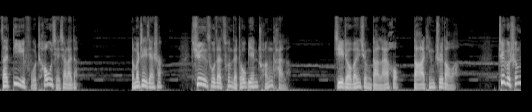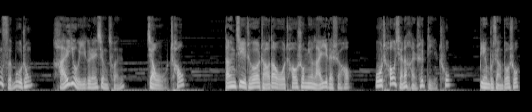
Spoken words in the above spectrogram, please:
在地府抄写下来的。那么这件事儿迅速在村子周边传开了。记者闻讯赶来后打听知道啊，这个生死簿中还有一个人幸存，叫武超。当记者找到武超说明来意的时候，武超显得很是抵触，并不想多说。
